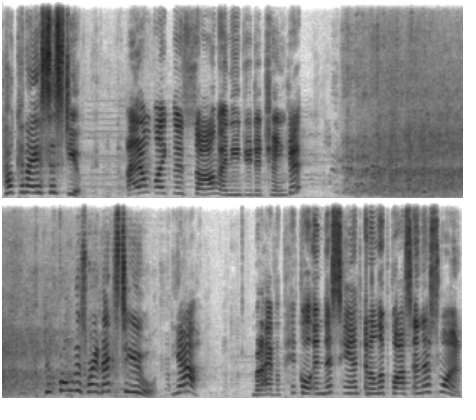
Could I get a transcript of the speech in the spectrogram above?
How can I assist you? I don't like this song. I need you to change it. Your is right next to you. Yeah. But I have a pickle in this hand and a lip gloss in this one.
